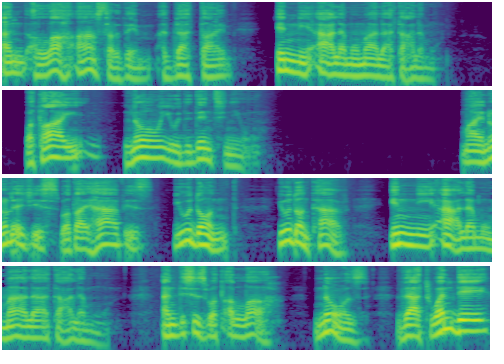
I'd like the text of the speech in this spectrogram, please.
and Allah answered them at that time إني أعلم ما لا تعلمون what I know you didn't know my knowledge is what I have is you don't you don't have إني أعلم ما لا تعلمون and this is what Allah knows that one day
